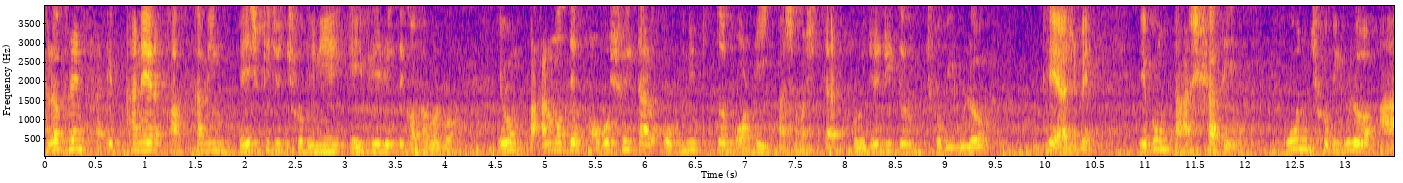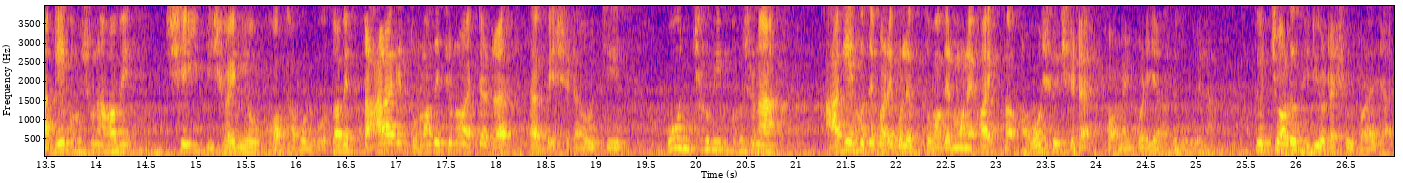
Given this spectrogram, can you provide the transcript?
হ্যালো ফ্রেন্ডস সাকিব খানের আপকামিং বেশ কিছু ছবি নিয়ে এই ভিডিওতে কথা বলব এবং তার মধ্যে অবশ্যই তার অভিনীত তো বটেই, পাশাপাশি তার প্রযোজিত ছবিগুলো উঠে আসবে এবং তার সাথে কোন ছবিগুলো আগে ঘোষণা হবে সেই বিষয় নিয়েও কথা বলব। তবে তার আগে তোমাদের জন্য একটা রাস্তা থাকবে, সেটা হচ্ছে কোন ছবির ঘোষণা আগে হতে পারে বলে তোমাদের মনে হয় বা অবশ্যই সেটা কমেন্ট করে জানাতে ভুলবে না। তো চলো ভিডিওটা শুরু করা যাক।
